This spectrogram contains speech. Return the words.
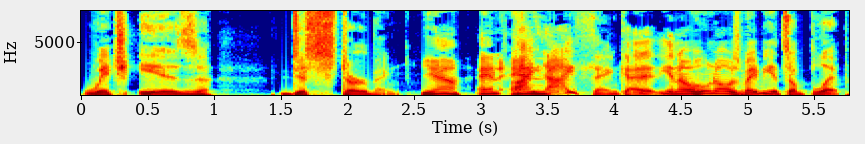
which is disturbing. Yeah, and, and I, I think uh, you know who knows maybe it's a blip.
